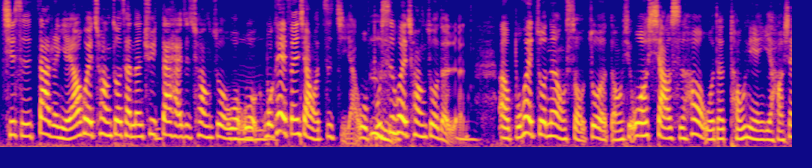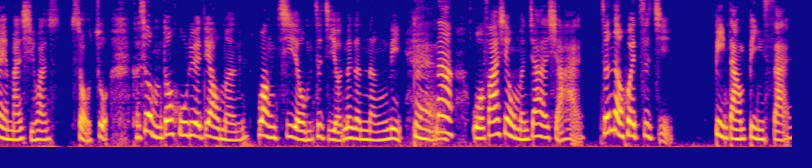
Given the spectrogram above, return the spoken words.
其实大人也要会创作，才能去带孩子创作。我我我可以分享我自己啊，我不是会创作的人，呃，不会做那种手做的东西。我小时候我的童年也好像也蛮喜欢手做，可是我们都忽略掉，我们忘记了我们自己有那个能力。对，那我发现我们家的小孩真的会自己并当并塞。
